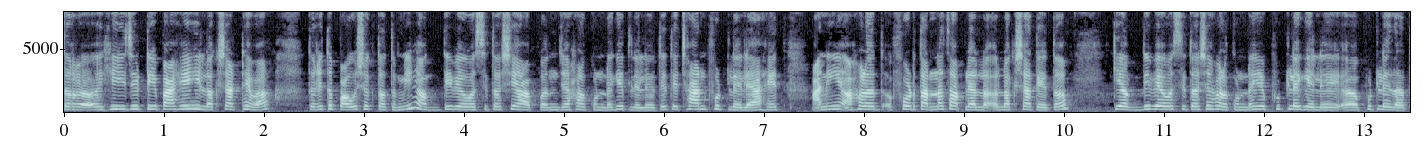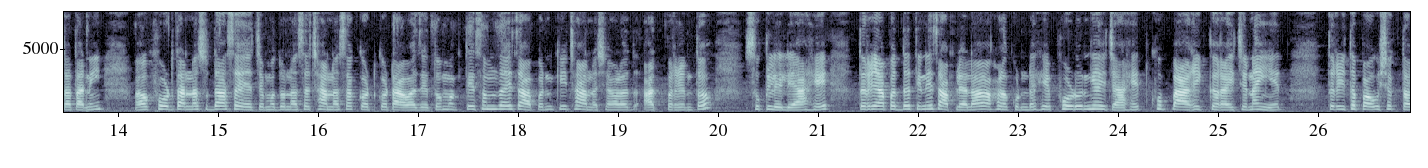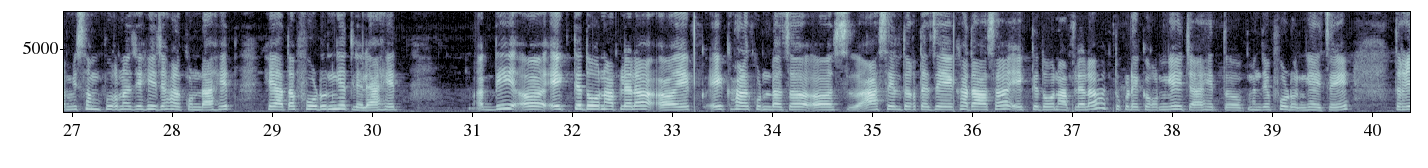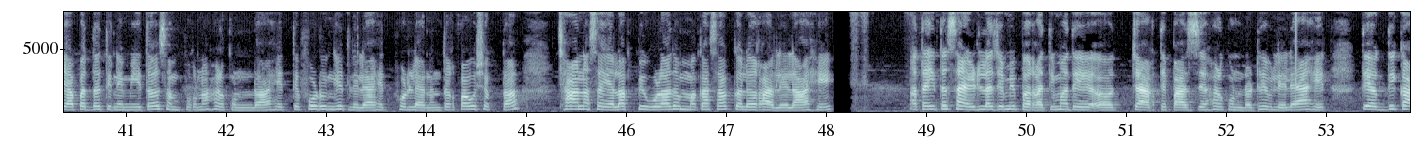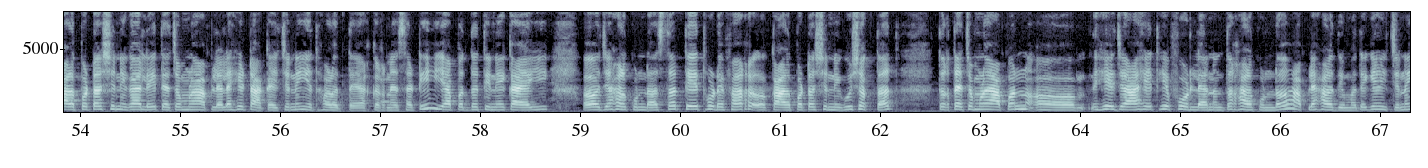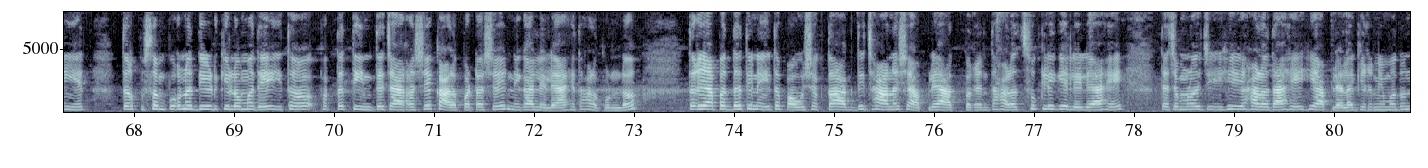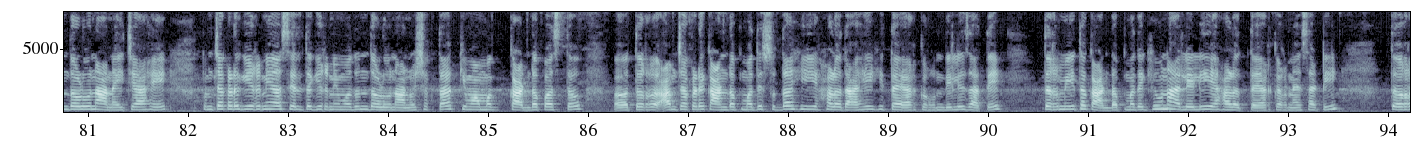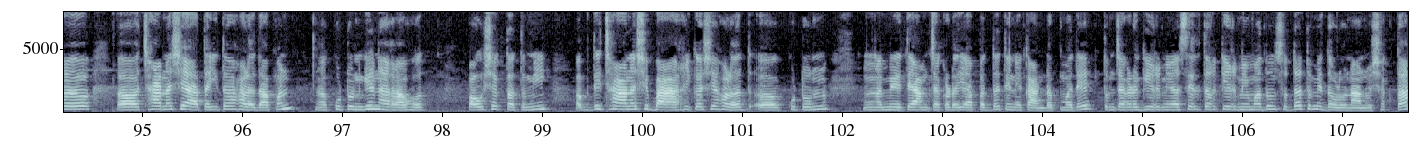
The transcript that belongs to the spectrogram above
तर ही जी टीप आहे ही लक्षात ठेवा. तर इथं पाहू शकता तुम्ही अगदी व्यवस्थित असे आपण जे हळकुंड घेतलेले होते ते छान फुटलेले आहेत आणि हळद फोडतानाच आपल्याला लक्षात येतं. की अगदी व्यवस्थित असे हळकुंड हे फुटले गेले फुटले जातात आणि फोडतानासुद्धा फोडताना सुद्धा असं याच्यामधून असा छान असा कटकट आवाज येतो. मग ते समजायचं आपण की छान अशी हळद आतपर्यंत सुकलेली आहे. तर या पद्धतीनेच आपल्याला हळकुंड हे फोडून घ्यायचे आहेत. खूप बारीक करायचे नाही आहेत तर इथं पाहू शकता मी संपूर्ण जे हे जे हळकुंड आहेत हे आता फोडून घेतलेले आहेत. अगदी एक ते दोन आपल्याला एक एक हळकुंडाचं असेल तर त्याचे एखादा असा एक ते दोन आपल्याला तुकडे करून घ्यायचे आहेत म्हणजे फोडून घ्यायचे. तर या पद्धतीने मी इथं संपूर्ण हळकुंड आहेत ते फोडून घेतलेले आहेत. फोडल्यानंतर पाहू शकता छान असा याला पिवळा धम्मक असा कलर आलेला आहे. आता इथं साईडला जे मी परातीमध्ये चार ते पाच जे हळकुंड ठेवलेले आहेत ते अगदी काळपट असे निघाले. त्याच्यामुळे आपल्याला हे टाकायचे नाही आहेत हळद तयार करण्यासाठी. या पद्धतीने काही जे हळकुंड असतात ते थोडेफार काळपट असे निघू शकतात. तर त्याच्यामुळे आपण हे जे आहेत हे फोडल्यानंतर हळकुंड आपल्या हळदीमध्ये घ्यायचे नाही आहेत. तर संपूर्ण दीड किलोमध्ये इथं फक्त तीन ते चार असे काळपट असे निघालेले आहेत हळकुंड. तर या पद्धतीने इथं पाहू शकता अगदी छान अशी आपली आतपर्यंत हळद सुकली गेलेली आहे. त्याच्यामुळं जी ही हळद आहे ही आपल्याला गिरणीमधून दळून आणायची आहे. तुमच्याकडे गिरणी असेल तर गिरणीमधून दळून आणू शकता किंवा मग कांडप असतं. तर आमच्याकडे कांडपमध्ये सुद्धा ही हळद आहे ही तयार करून दिली जाते. तर मी इथं कांडपमध्ये घेऊन आलेली आहे हळद तयार करण्यासाठी. तर छान अशी आता इथं हळद आपण कुटून घेणार आहोत. पाहू शकता तुम्ही. अगदी छान अशी बारीक अशी हळद कुठून कुटून मिळते आमच्याकडं या पद्धतीने कांडपमध्ये. तुमच्याकडं गिरणी असेल तर गिरणीमधून सुद्धा तुम्ही दळून आणू शकता.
